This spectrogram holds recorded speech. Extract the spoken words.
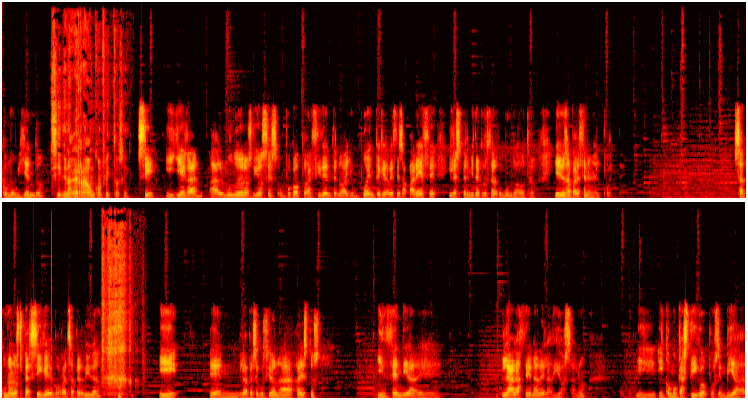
como huyendo. Sí, de una guerra o un conflicto, sí. Sí, y llegan al mundo de los dioses un poco por accidente, ¿no? Hay un puente que a veces aparece y les permite cruzar de un mundo a otro. Y ellos aparecen en el puente. Sakuna los persigue, borracha perdida, y en la persecución a, estos incendia eh, la alacena de la diosa, ¿no? Y, y, como castigo, pues envía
